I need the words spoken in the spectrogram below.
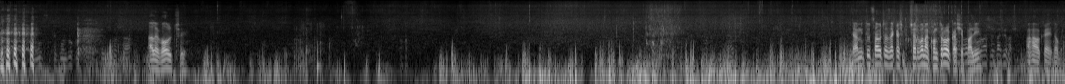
Nie, tak głęboko pod kosza. Ale wolczy. Ja mi tu cały czas jakaś czerwona kontrolka się pali. Aha, okej, dobra.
